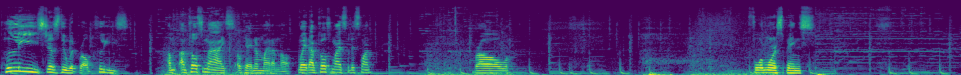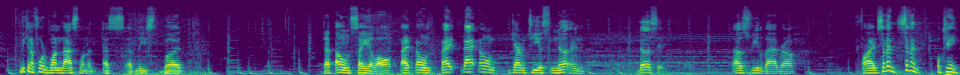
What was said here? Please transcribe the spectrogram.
Please just do it, bro, please. I'm, I'm closing my eyes. Okay, never mind, I'm not. Wait, I'm closing my eyes for this one. Bro. Four more spins. We can afford one last one at, as, at least, but that don't say a lot. That don't that that don't guarantee us nothing. Does it? That was real bad, bro. Five, seven, seven. Okay.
